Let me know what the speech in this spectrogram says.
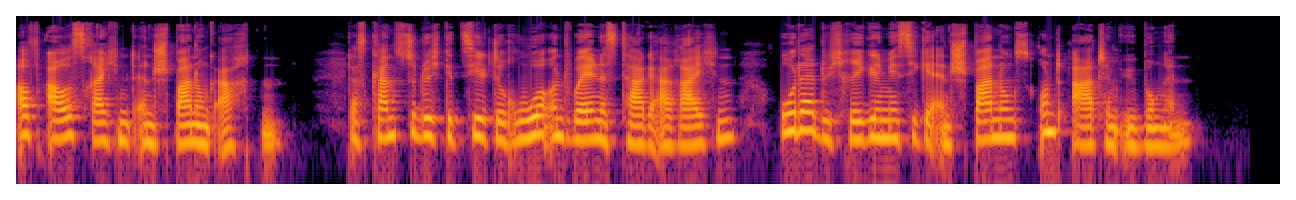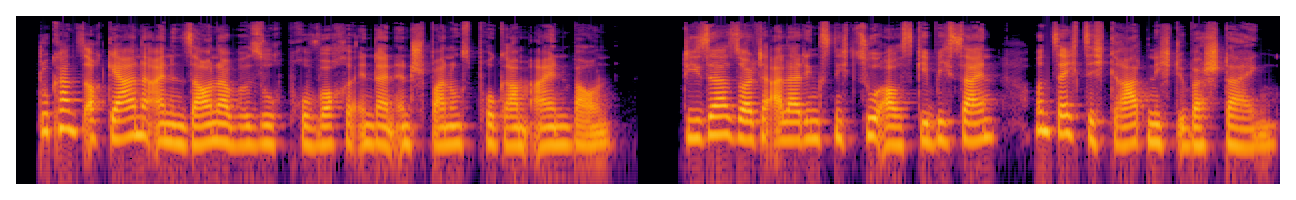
auf ausreichend Entspannung achten. Das kannst du durch gezielte Ruhe- und Wellness-Tage erreichen oder durch regelmäßige Entspannungs- und Atemübungen. Du kannst auch gerne einen Saunabesuch pro Woche in dein Entspannungsprogramm einbauen. Dieser sollte allerdings nicht zu ausgiebig sein und 60 Grad nicht übersteigen.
